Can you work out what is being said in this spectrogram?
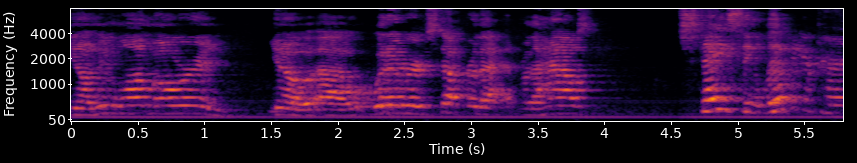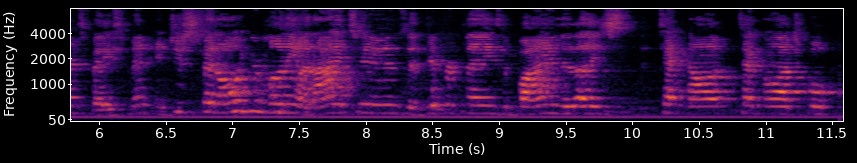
you know a new lawnmower and you know uh, whatever stuff for that for the house. Stay single, live in your parents' basement, and just spend all your money on iTunes and different things and buying these technolo- technological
